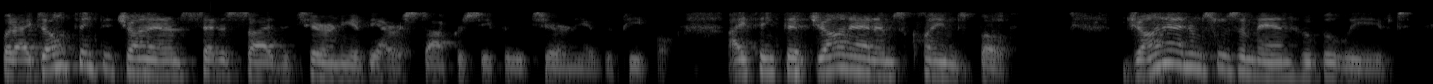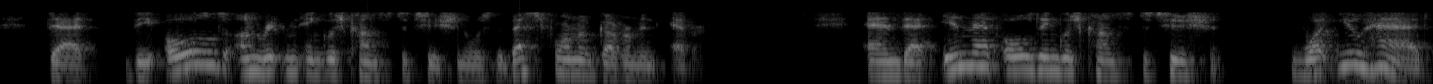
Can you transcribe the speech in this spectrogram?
but I don't think that John Adams set aside the tyranny of the aristocracy for the tyranny of the people. I think that John Adams claims both. John Adams was a man who believed that the old unwritten English Constitution was the best form of government ever. And that in that old English Constitution, what you had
